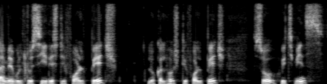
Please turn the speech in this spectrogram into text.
I'm able to see this default page, localhost default page. So which means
